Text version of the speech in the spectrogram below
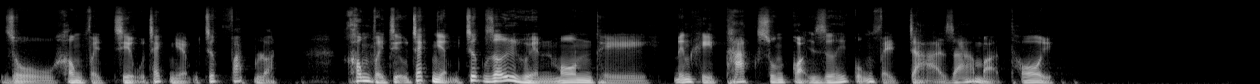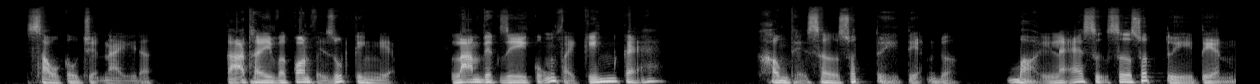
Dù không phải chịu trách nhiệm trước pháp luật Không phải chịu trách nhiệm trước giới huyền môn Thì đến khi thác xuống cõi dưới cũng phải trả giá mà thôi. Sau câu chuyện này đó Cả thầy và con phải rút kinh nghiệm Làm việc gì cũng phải kín kẽ Không thể sơ suất tùy tiện được bởi lẽ sự sơ suất tùy tiện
